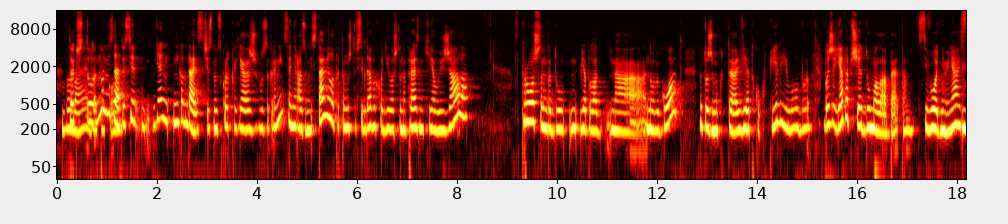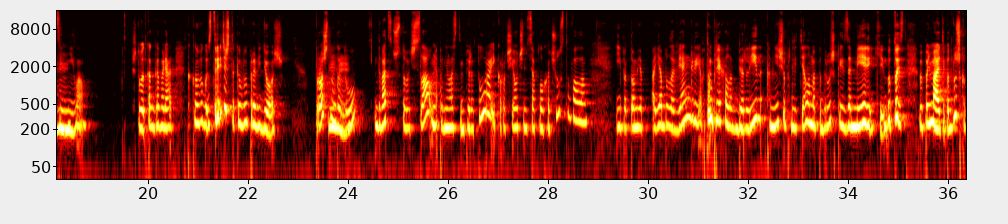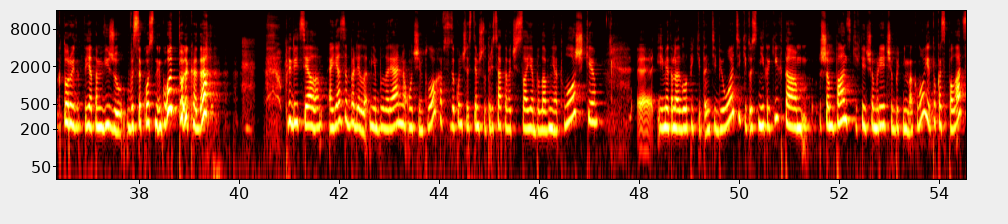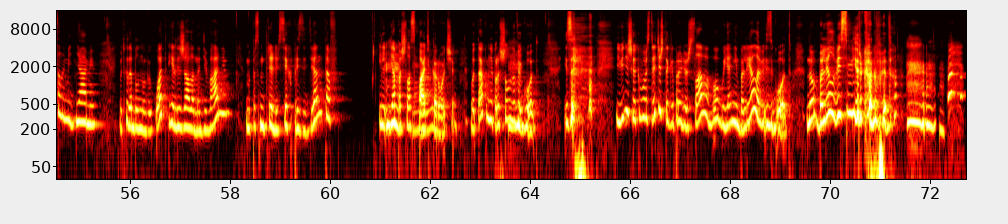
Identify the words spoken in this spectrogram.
Бывает Так что, ну, не такое. знаю, то есть я, я никогда, если честно, сколько я живу за границей, ни разу не ставила, потому что всегда выходило, что на праздники я уезжала. В прошлом году я была на Новый год, ну, тоже мы какую-то ветку купили еловую. Боже, я вообще думала об этом. Сегодня меня осенило. Что вот, как говорят, как Новый год встретишь, так и вы проведешь. В прошлом Мгм. году, 26 числа, у меня поднялась температура, и, короче, я очень себя плохо чувствовала. И потом я, а я была в Венгрии, я потом приехала в Берлин, ко мне еще прилетела моя подружка из Америки. Ну, то есть, вы понимаете, подружка, которую я там вижу высокосный год только, да? прилетела, а я заболела. Мне было реально очень плохо. Все закончилось тем, что 30 числа я была в неотложке, э, и мне там надо было пить какие-то антибиотики, то есть никаких там шампанских, ни о чем речи быть не могло, я только спала целыми днями. И вот когда был Новый год, я лежала на диване, мы посмотрели всех президентов, и я пошла спать, короче. Вот так у меня прошел Новый год. И, и видишь, как его встретишь, так и пройдешь. Слава богу, я не болела весь год, но болел весь мир, как бы, да.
